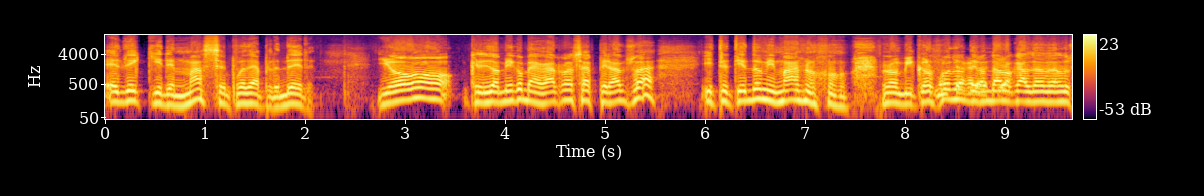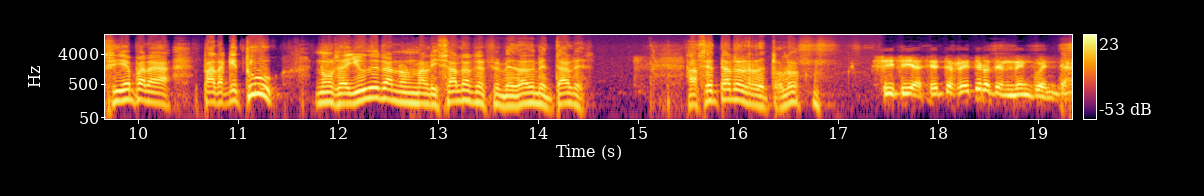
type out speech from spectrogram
es de quienes más se puede aprender. Yo, querido amigo, me agarro a esa esperanza y te tiendo mi mano, los micrófonos de Onda Local de Andalucía para, para que tú nos ayudes a normalizar las enfermedades mentales. Aceptan el reto, ¿no? Sí, sí, acepto el reto y lo tendré en cuenta.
